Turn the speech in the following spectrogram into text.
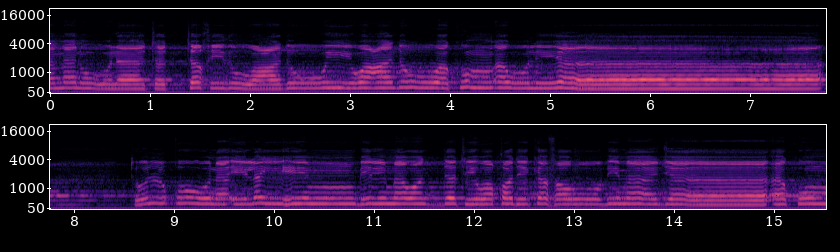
آمنوا لا تتخذوا عدوي وعدوكم أولياء. تلقون إليهم بالمودة وقد كفروا بما جاءكم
